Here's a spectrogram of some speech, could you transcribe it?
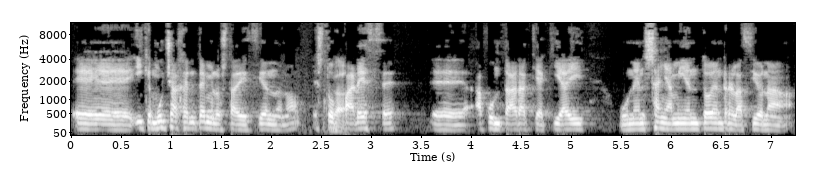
eh, y que mucha gente me lo está diciendo. ¿no? Esto parece apuntar a que aquí hay un ensañamiento en relación a,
